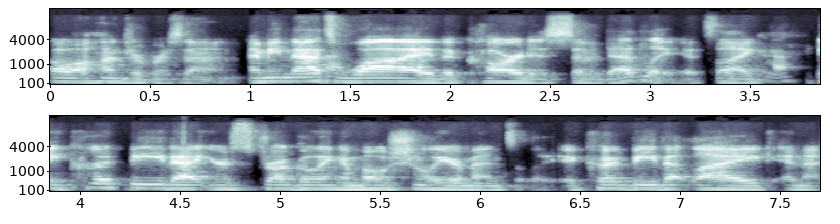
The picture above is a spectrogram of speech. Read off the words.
Oh, a hundred percent. I mean, that's Okay. why the card is so deadly. It's like Yeah. it could be that you're struggling emotionally or mentally. It could be that like, and uh,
